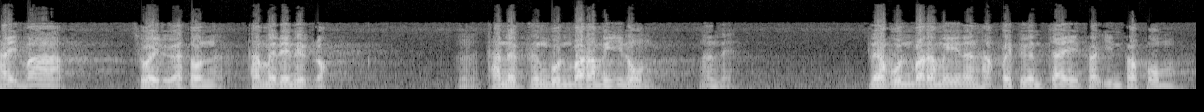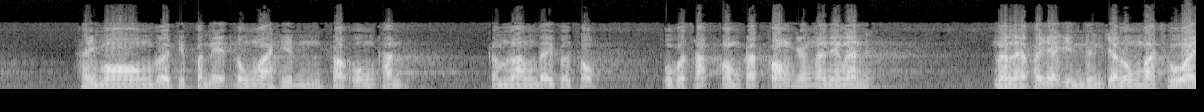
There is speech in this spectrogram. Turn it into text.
ให้มาช่วยเหลือตนท่านไม่ได้นึกหรอก ท่านึกถึงบุญบารมีนู่น นั่นเนี่ยแล้วบุญบารมีนั้นหักไปเตือนใจพระอินทร์พระพรหมให้มองด้วยทิพเนตรลงมาเห็นพระองค์ท่านกำลังได้ประสบอุปสรรคความกัดข้องอย่างนั้นอย่างนั้น นั่นแหละพระยาอินถึงจะลงมาช่วย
